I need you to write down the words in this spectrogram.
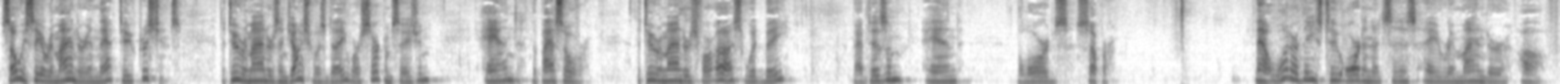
So we see a reminder in that to Christians. The two reminders in Joshua's day were circumcision and the Passover. The two reminders for us would be baptism and the Lord's Supper. Now, what are these two ordinances a reminder of?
